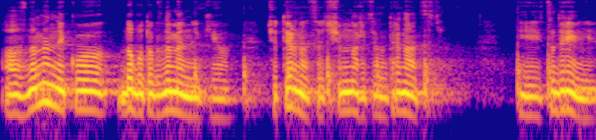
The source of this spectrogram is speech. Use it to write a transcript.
А знаменнику добуток знаменників 14, що множиться на 13. І це дорівнює.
